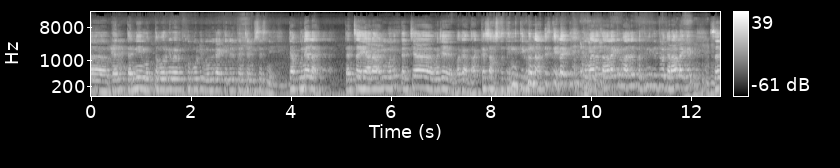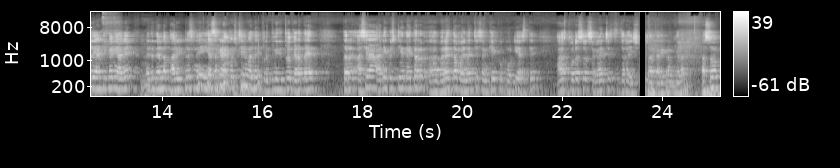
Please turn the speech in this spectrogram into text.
त्यांनी मुक्त पौर्णिमेमध्ये खूप मोठी भूमिका केलेली त्यांच्या मिसेसनी. त्या पुण्याला आहे. त्यांचं हे आलं आणि म्हणून त्यांच्या म्हणजे बघा धाक कसं असतं त्यांनी तिकडून आदेश दिलाय तुम्हाला जावं लागेल माझं प्रतिनिधित्व करावं लागेल. सर या ठिकाणी आले. नाही तर त्यांना फार इंटरेस्ट नाही या सगळ्या गोष्टींमध्ये. प्रतिनिधित्व करत आहेत. तर अशा अनेक गोष्टी आहेत. नाहीतर बऱ्याचदा महिलांची संख्या खूप मोठी असते. आज थोडंसं सगळ्यांचीच जरा इश्यू कार्यक्रम केला. असो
